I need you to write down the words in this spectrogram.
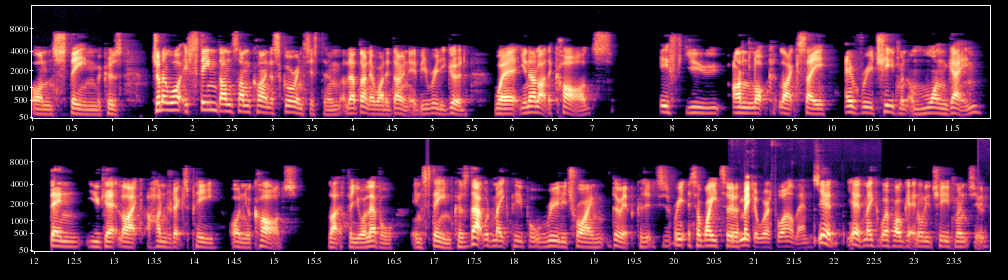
on Steam because do you know what? If Steam done some kind of scoring system, I don't know why they don't. It'd be really good. Where you know, like the cards, if you unlock, like say, every achievement on one game, then you get like 100 XP on your cards, like for your level in Steam, because that would make people really try and do it because it's re- it's a way to It'd make it worthwhile then. yeah, yeah, it'd make it worthwhile getting all the achievements. It would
